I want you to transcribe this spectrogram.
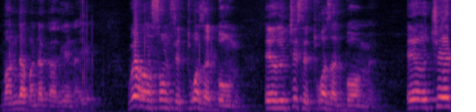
Banda banda carrière na ye wer ensemble c'est trois albums. Héritier c'est trois albums. Héritier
